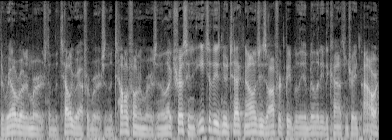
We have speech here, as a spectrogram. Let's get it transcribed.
the railroad emerged, and the telegraph emerged, and the telephone emerged, and electricity. And each of these new technologies offered people the ability to concentrate power.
